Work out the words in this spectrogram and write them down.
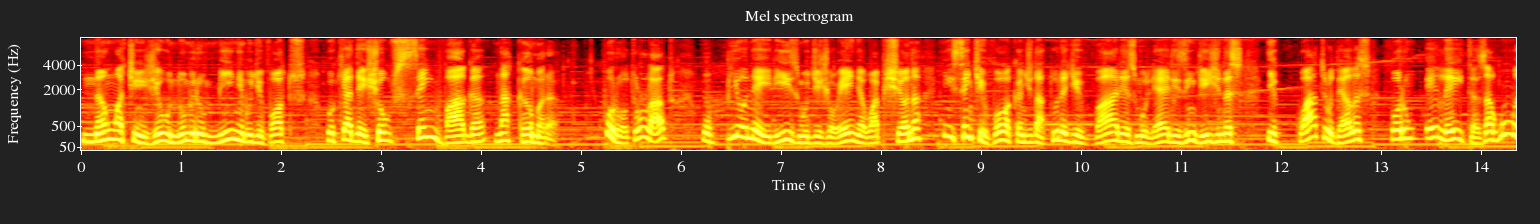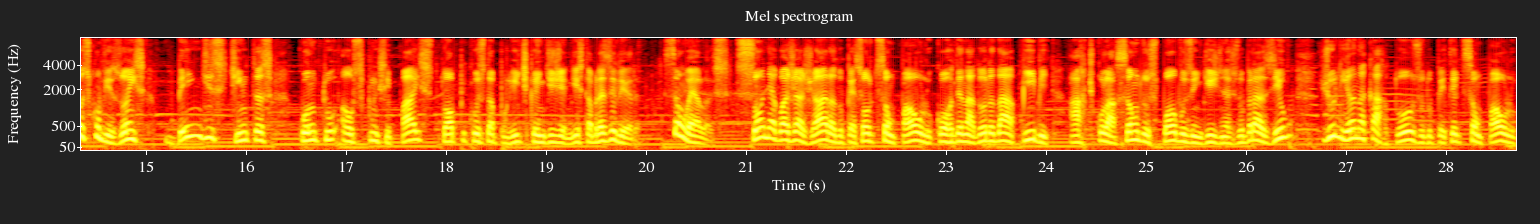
não atingiu o número mínimo de votos, o que a deixou sem vaga na Câmara. Por outro lado, o pioneirismo de Joênia Wapichana incentivou a candidatura de várias mulheres indígenas e quatro delas foram eleitas, algumas com visões bem distintas quanto aos principais tópicos da política indigenista brasileira. São elas Sônia Guajajara, do Pessoal de São Paulo, coordenadora da APIB, a Articulação dos Povos Indígenas do Brasil, Juliana Cardoso, do PT de São Paulo,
